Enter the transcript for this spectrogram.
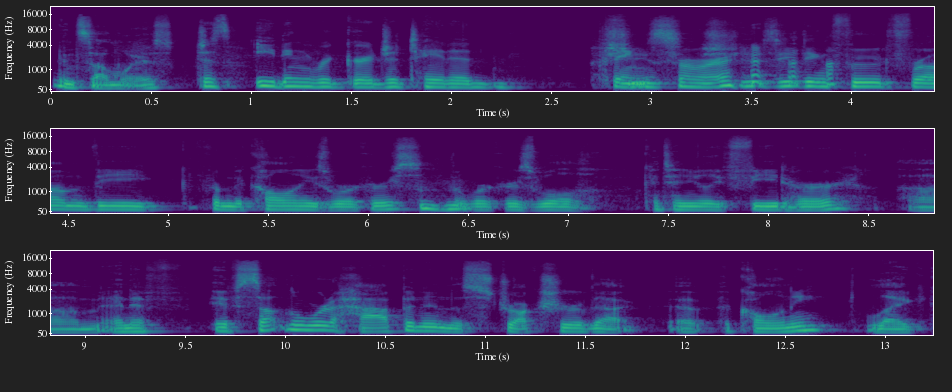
in some ways. Just eating regurgitated things she's, from her. she's eating food from the from the colony's workers. Mm-hmm. The workers will continually feed her, um, and if if something were to happen in the structure of that uh, colony, like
